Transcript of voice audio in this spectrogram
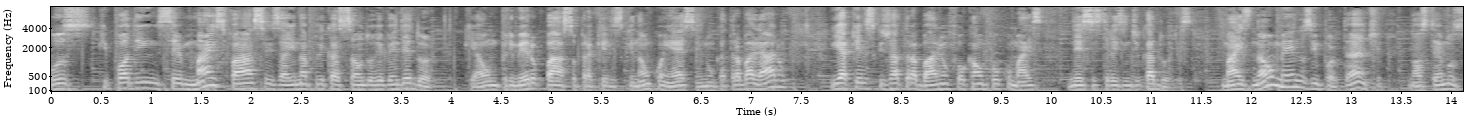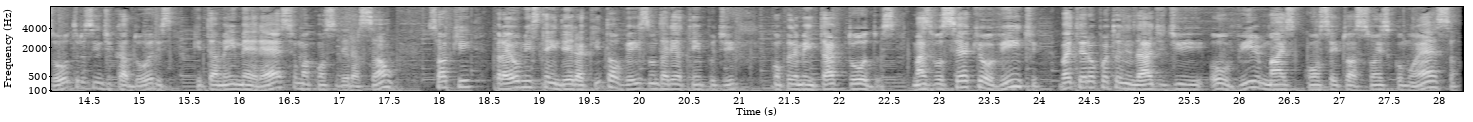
os que podem ser mais fáceis aí na aplicação do revendedor, que é um primeiro passo para aqueles que não conhecem, nunca trabalharam e aqueles que já trabalham focar um pouco mais nesses três indicadores. Mas não menos importante, nós temos outros indicadores que também merecem uma consideração, só que para eu me estender aqui talvez não daria tempo de complementar todos, mas você aqui ouvinte vai ter a oportunidade de ouvir mais conceituações como essa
